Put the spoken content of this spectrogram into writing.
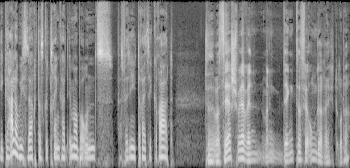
Egal, ob ich sage, das Getränk hat immer bei uns, was weiß ich nicht, 30 Grad. Das ist aber sehr schwer, wenn man denkt, das wäre ungerecht, oder?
